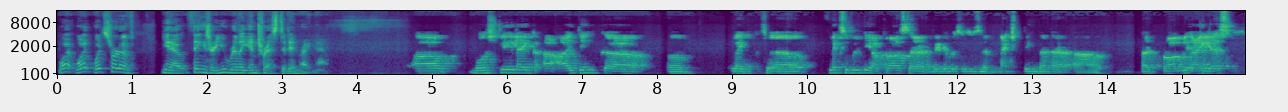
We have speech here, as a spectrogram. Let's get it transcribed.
What what what sort of, you know, things are you really interested in right now? Uh, mostly like uh, I think uh, uh like uh, flexibility across databases is the next thing that uh, that probably I guess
